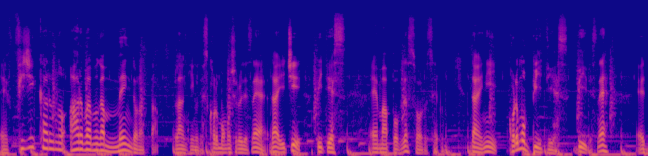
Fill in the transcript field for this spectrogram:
えー、フィジカルのアルバムがメインとなったランキングです。これも面白いですね。第1位 BTS、えー、Map of the Soul 7第2位これも BTS B ですね、えー、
